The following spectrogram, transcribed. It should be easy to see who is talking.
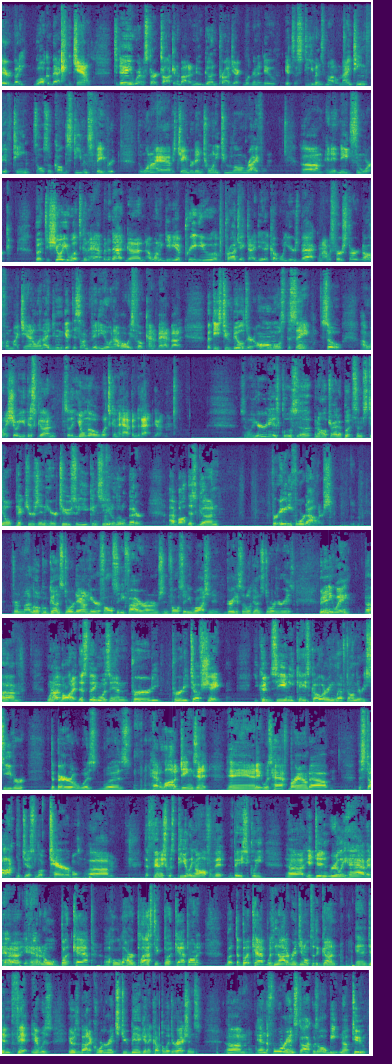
Speaker 1: Hey everybody, welcome back to the channel. Today we're going to start talking about a new gun project we're going to do. It's a Stevens model 1915. It's also called the Stevens Favorite. The one I have is chambered in 22 long rifle. Um, and it needs some work. But to show you what's going to happen to that gun, I want to give you a preview of a project I did a couple years back when I was first starting off on my channel. And I didn't get this on video and I've always felt kind of bad about it. But these two builds are almost the same. So I want to show you this gun so that you'll know what's going to happen to that gun. So here it is close up, and I'll try to put some still pictures in here too so you can see it a little better. I bought this gun for $84 from my local gun store down here, Fall City Firearms in Fall City, Washington. Greatest little gun store there is. But anyway, um, when I bought it, this thing was in pretty, pretty tough shape. You couldn't see any case coloring left on the receiver. The barrel was was had a lot of dings in it, and it was half browned out. The stock just looked terrible. Um, the finish was peeling off of it basically. Uh, it didn't really have it had a it had an old butt cap, a whole hard plastic butt cap on it, but the butt cap was not original to the gun and didn't fit. It was it was about a quarter inch too big in a couple of directions. Um, and the forend stock was all beaten up too.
